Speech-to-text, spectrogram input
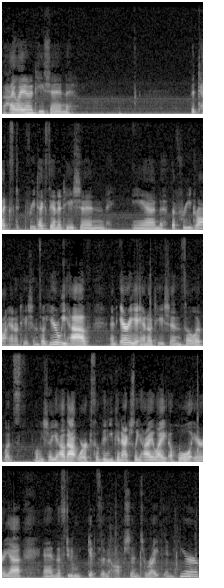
the highlight annotation, the text free text annotation, and the free draw annotation. So here we have an area annotation. So let, let's let me show you how that works. So then you can actually highlight a whole area and the student gets an option to write in here.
